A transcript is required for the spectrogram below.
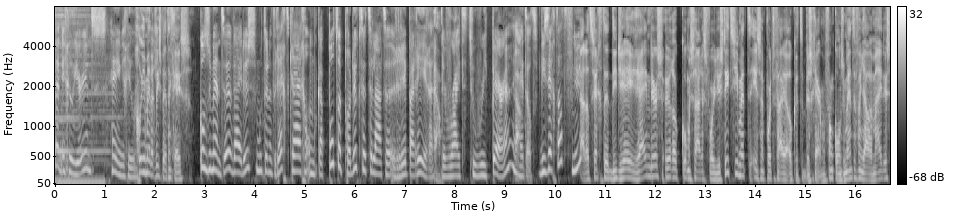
Met Michiel Jurjens. Hey Michiel. Goedemiddag Lisbeth en Kees. Consumenten, wij dus, moeten het recht krijgen om kapotte producten te laten repareren. Ja. De right to repair, hè, Ja. heet dat. Wie zegt dat nu? Ja, dat zegt de DJ Reinders, eurocommissaris voor Justitie... met in zijn portefeuille ook het beschermen van consumenten, van jou en mij dus.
